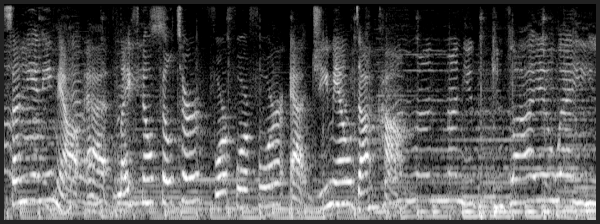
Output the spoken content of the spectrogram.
Send me an email at lifenofilter444 at gmail.com. Run, run, run,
